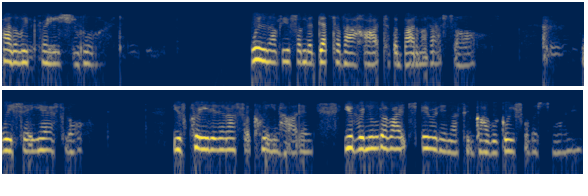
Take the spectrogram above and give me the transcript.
Father, we praise you, Lord. We love you from the depths of our heart to the bottom of our soul. We say, Yes, Lord. You've created in us a clean heart and you've renewed a right spirit in us, and God, we're grateful this morning.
